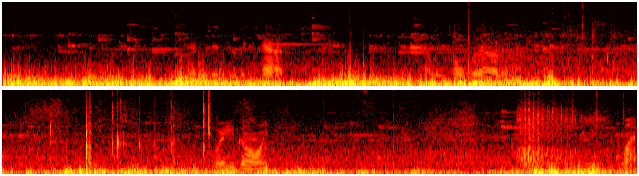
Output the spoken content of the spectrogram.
Got Ginger the cat. Coming home without her. Where are you going? What?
